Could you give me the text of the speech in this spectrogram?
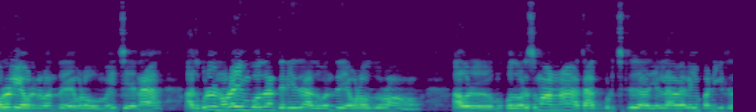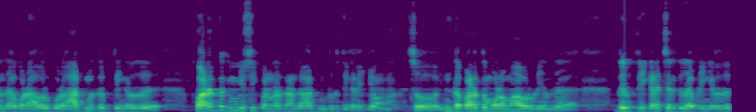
முரளி அவர்கள் வந்து எவ்வளோ முயற்சி ஏன்னா அதுக்குள்ளே நுழையும் போது தான் தெரியுது அது வந்து எவ்வளோ தூரம் அவர் முப்பது வருஷமானா தாக்கு பிடிச்சிட்டு அது எல்லா வேலையும் பண்ணிக்கிட்டு இருந்தால் கூட அவருக்கு ஒரு ஆத்ம திருப்திங்கிறது படத்துக்கு மியூசிக் பண்ணது தான் அந்த ஆத்ம திருப்தி கிடைக்கும். ஸோ இந்த படத்து மூலமாக அவருடைய அந்த திருப்தி கிடைச்சிருக்குது அப்படிங்கிறது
